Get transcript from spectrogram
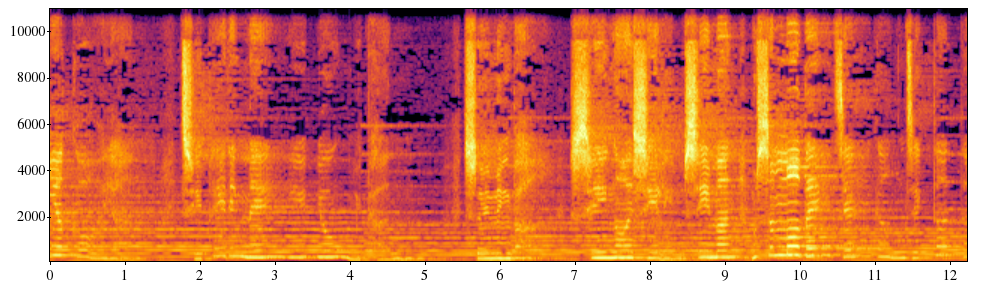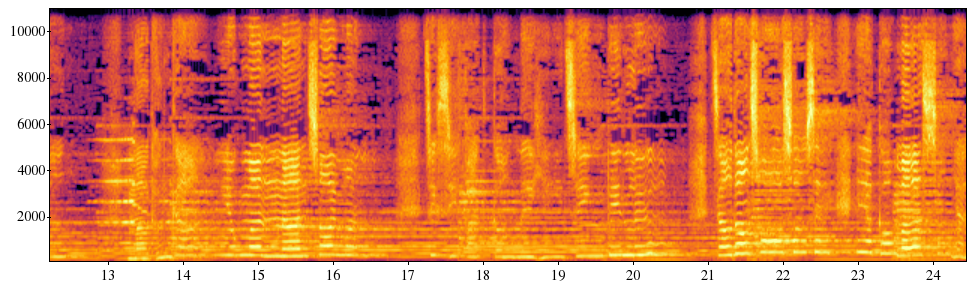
一个人，慈悲的你越拥越近？谁明白是爱是怜是吻，没什么比这更值得等。矛盾间欲问难再问，即使发觉你已经别恋。就当初相识一个陌生人，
